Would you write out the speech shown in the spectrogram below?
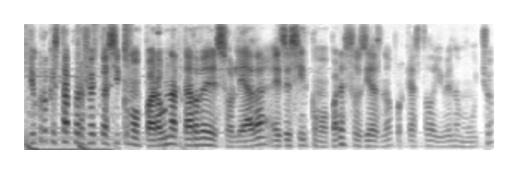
yo creo que está perfecto así como para una tarde soleada, es decir, como para estos días, ¿no? Porque ha estado lloviendo mucho.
